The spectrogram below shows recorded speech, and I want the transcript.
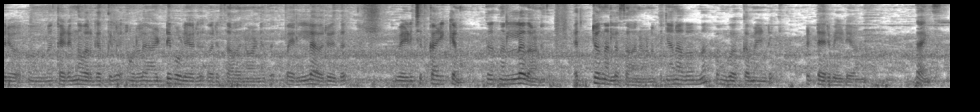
ഒരു കിഴങ്ങ് വർഗത്തിൽ ഉള്ള അടിപൊളി ഒരു ഒരു സാധനമാണിത്. അപ്പോൾ എല്ലാവരും ഇത് മേടിച്ച് കഴിക്കണം. ഇത് നല്ലതാണിത്. ഏറ്റവും നല്ല സാധനമാണ്. അപ്പോൾ ഞാൻ അതൊന്ന് പങ്കുവെക്കാൻ വേണ്ടി ഇട്ട ഒരു വീഡിയോ ആണ്. താങ്ക്സ്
